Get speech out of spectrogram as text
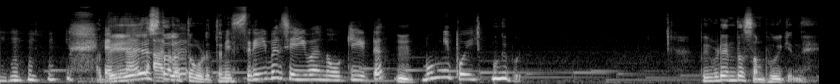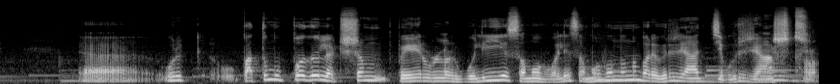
അതേ സ്ഥലത്ത് കൊടുത്ത്. ചെയ്യുവാൻ നോക്കിയിട്ട്. മുങ്ങിപ്പോയി. മുങ്ങിപ്പോയി. അപ്പൊ ഇവിടെ എന്താ സംഭവിക്കുന്നേ? ഒരു പത്ത് മുപ്പത് ലക്ഷം പേരുള്ള ഒരു വലിയ സമൂഹം വലിയ സമൂഹം എന്നൊന്നും പറയാം ഒരു രാജ്യം ഒരു രാഷ്ട്രം.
